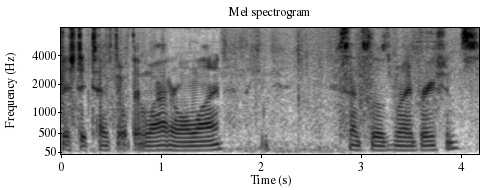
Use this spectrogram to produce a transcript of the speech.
fish detect it with a lateral line. They can sense those vibrations.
